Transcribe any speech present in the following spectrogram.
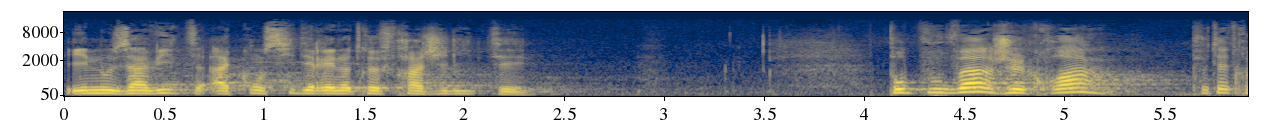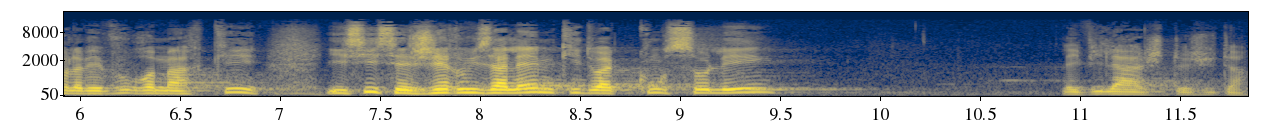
Il nous invite à considérer notre fragilité. Pour pouvoir, je crois, peut-être l'avez-vous remarqué, ici c'est Jérusalem qui doit consoler les villages de Juda.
